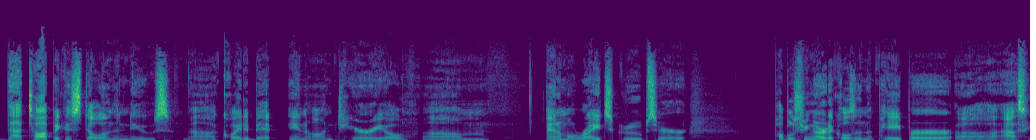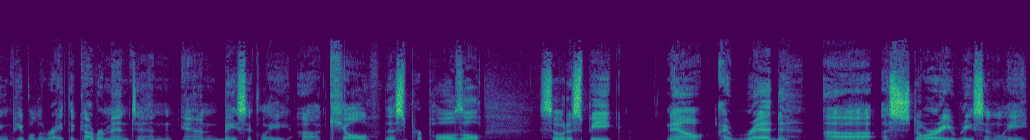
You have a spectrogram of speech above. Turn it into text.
that topic is still in the news uh, quite a bit in Ontario. Um, animal rights groups are publishing articles in the paper, uh, asking people to write the government and and basically uh, kill this proposal, so to speak. Now, I read uh, a story recently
